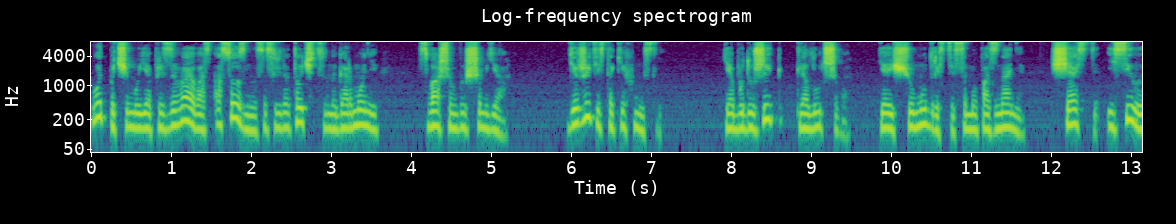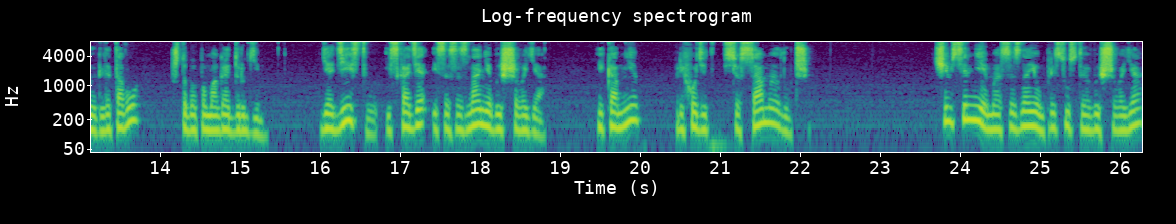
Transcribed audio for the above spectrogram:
Вот почему я призываю вас осознанно сосредоточиться на гармонии с вашим высшим «Я». Держитесь таких мыслей. Я буду жить для лучшего. Я ищу мудрости, самопознания, счастья и силы для того, чтобы помогать другим. Я действую, исходя из осознания высшего «Я», и ко мне приходит все самое лучшее. Чем сильнее мы осознаем присутствие высшего «Я»,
